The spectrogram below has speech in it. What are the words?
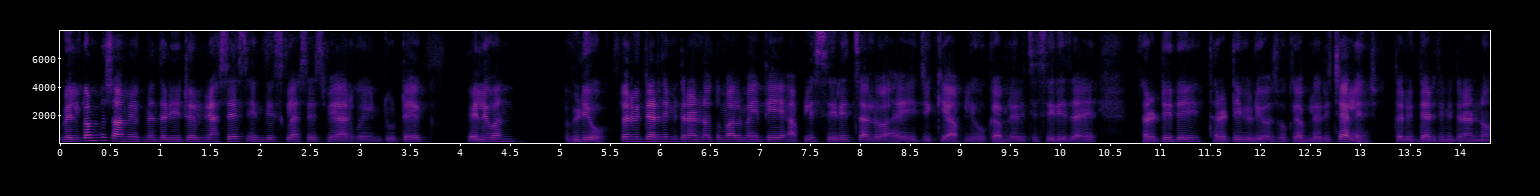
Welcome to Swami Vivekananda digital classes. In this classes, we are going to take 11 video. तर विद्यार्थी मित्रांनो, तुम्हाला माहिती आहे आपली सिरीज चालू आहे, जी की आपली व्होकॅब्युलरीची सिरीज आहे. 30 डे 30 व्हिडिओज होकॅबलरी चॅलेंज. तर विद्यार्थी मित्रांनो,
